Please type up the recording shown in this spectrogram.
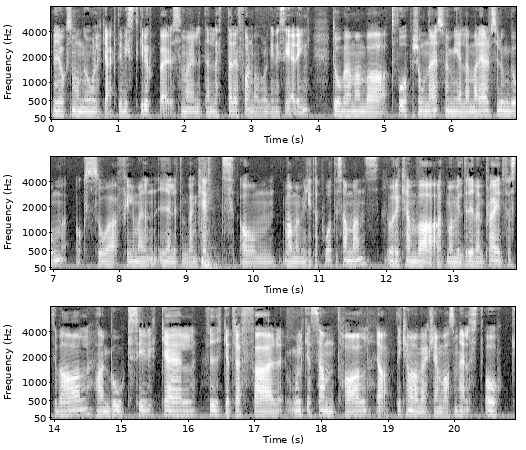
Vi har också många olika aktivistgrupper som är en lite lättare form av organisering. Då behöver man vara två personer som är medlemmar i RFSL Ungdom och så fyller man i en liten blankett om vad man vill hitta på tillsammans. Och det kan vara att man vill driva en Pridefestival, ha en bokcirkel, fikaträffar, olika samtal. Ja, det kan vara verkligen vad som helst. Och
